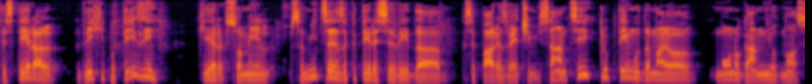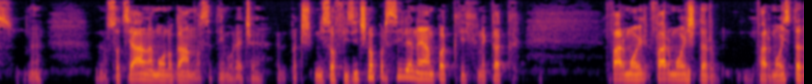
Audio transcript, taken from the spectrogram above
testirali dve hipotezi, kjer so imeli samice, za katere se ve, da se parijo z večjimi samci, kljub temu, da imajo monogamni odnos. Ne. Socialna monogamnost se temu reče. Pač niso fizično prisiljene, ampak jih nekako far, moj, far mojster, far mojster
